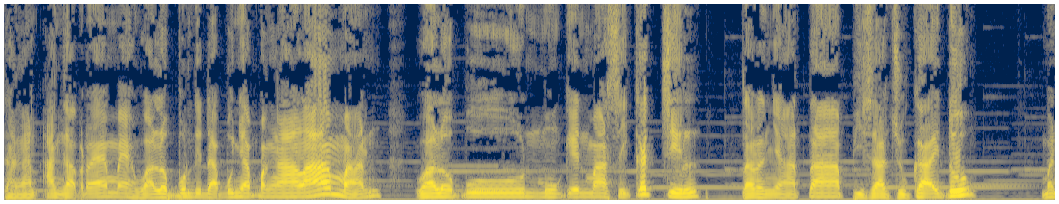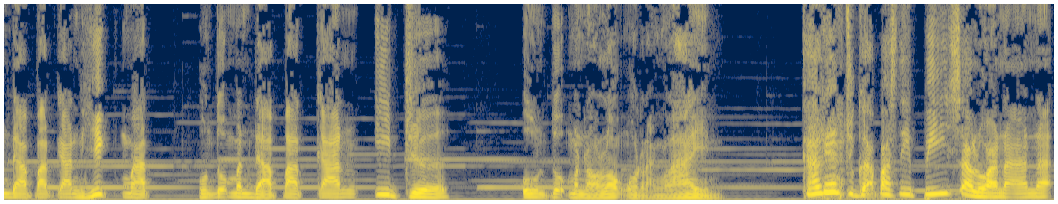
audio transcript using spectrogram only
Jangan anggap remeh walaupun tidak punya pengalaman, walaupun mungkin masih kecil, ternyata bisa juga itu mendapatkan hikmat untuk mendapatkan ide untuk menolong orang lain. Kalian juga pasti bisa loh anak-anak.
